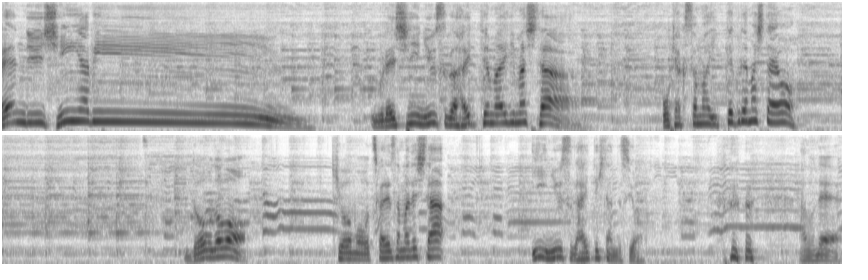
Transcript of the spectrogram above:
エンディ深夜便嬉しいニュースが入ってまいりました。お客様言ってくれましたよ。どうもどうも。今日もお疲れ様でした。いいニュースが入ってきたんですよ。あのね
